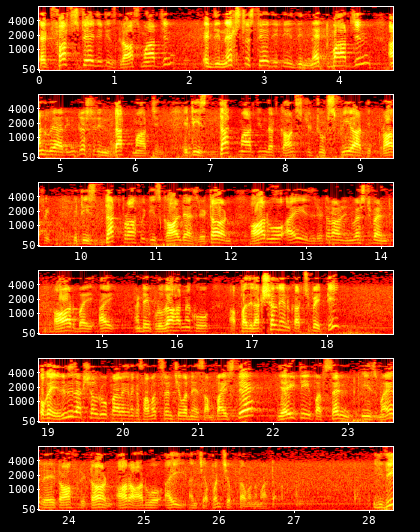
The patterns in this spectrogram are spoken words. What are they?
At first stage it is gross margin at the next stage it is the net margin and we are interested in that margin it is that margin that constitutes p or the profit it is that profit is called as return roi is return on investment r by i అంటే ఇప్పుడు ఉదాహరణకు పది లక్షలు నేను ఖర్చు పెట్టి ఒక ఎనిమిది లక్షల రూపాయలు కనుక సంవత్సరం చివరి నేను సంపాదిస్తే eighty percent is my rate of return or ROI అని చెప్పని చెప్తామన్నమాట ఇది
